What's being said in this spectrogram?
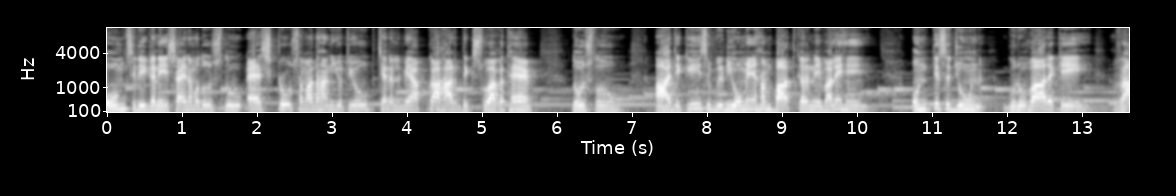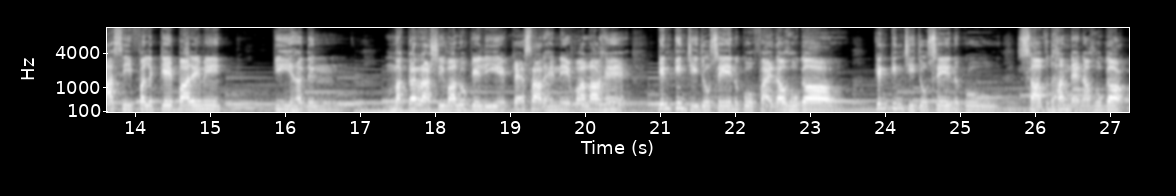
ओम श्री गणेशाय नमो दोस्तों एस्ट्रो समाधान यूट्यूब चैनल में आपका हार्दिक स्वागत है। दोस्तों, आज की इस वीडियो में हम बात करने वाले हैं 29 जून, गुरुवार के राशि फल के बारे में। कि यह दिन मकर राशि वालों के लिए कैसा रहने वाला है? किन किन चीज़ों से इनको फ़ायदा होगा? किन किन चीज़ों से इनको सावधान रहना होगा?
